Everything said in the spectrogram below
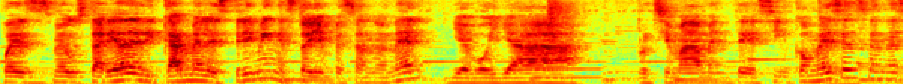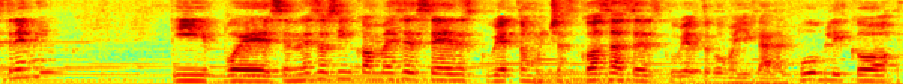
pues me gustaría dedicarme al streaming, estoy empezando en él, llevo ya aproximadamente 5 meses en streaming. Y pues en esos cinco meses he descubierto muchas cosas, he descubierto cómo llegar al público,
